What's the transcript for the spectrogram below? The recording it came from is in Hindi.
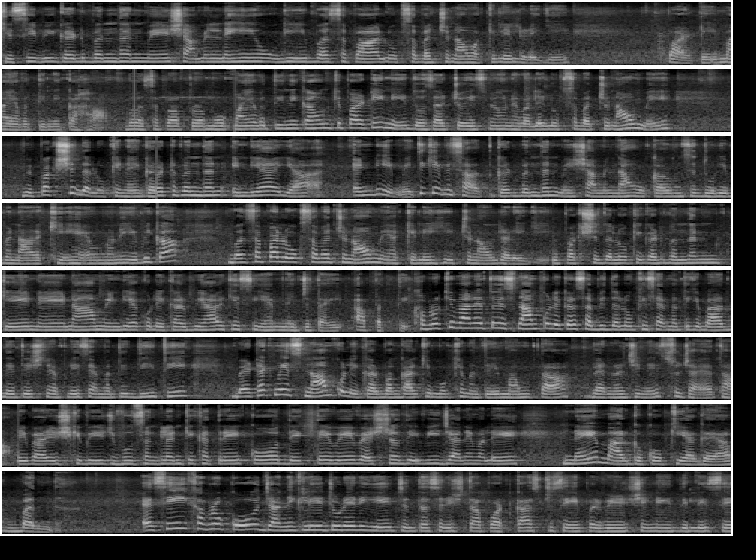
किसी भी गठबंधन में शामिल नहीं होगी बसपा लोकसभा चुनाव अकेले लड़ेगी, पार्टी, मायावती ने कहा। बसपा प्रमुख मायावती ने कहा, उनकी पार्टी ने 2024 में होने वाले लोकसभा चुनाव में विपक्षी दलों के नए गठबंधन, इंडिया या एनडीए में, किसी के भी साथ गठबंधन में शामिल ना होकर उनसे दूरी बना रखी है। उन्होंने ये भी कहा बसपा लोकसभा चुनाव में अकेले ही चुनाव लड़ेगी। विपक्षी दलों के गठबंधन के नए नाम इंडिया को लेकर बिहार के सीएम ने जताई आपत्ति। खबरों की माने तो इस नाम को लेकर सभी दलों की सहमति के बाद नीतीश ने अपनी सहमति दी थी। बैठक में इस नाम को लेकर बंगाल की मुख्यमंत्री ममता बनर्जी ने सुझाया था। बारिश के बीच भूसंकलन के खतरे को देखते हुए वैष्णो देवी जाने वाले नए मार्ग को किया गया बंद। ऐसी ही खबरों को जानने के लिए जुड़े रहिए जनता सरिश्ता पॉडकास्ट से, परवीन नई दिल्ली से।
